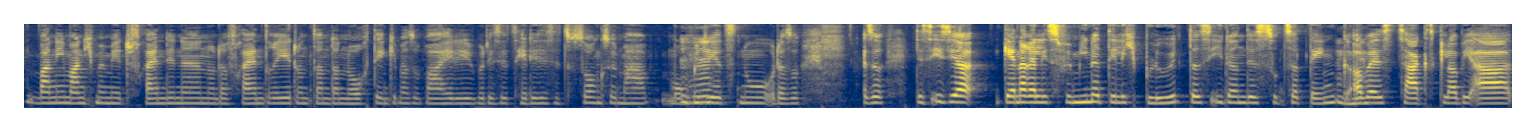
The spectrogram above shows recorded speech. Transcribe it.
wenn ich manchmal mit Freundinnen oder Freunden rede und dann danach denke ich mir so, boah, hätte ich über das jetzt, hätte ich das jetzt so sagen sollen, mach, mach Mhm. mir die jetzt nur oder so. Also das ist ja, generell ist für mich natürlich blöd, dass ich dann das so zerdenke, Mhm. aber es zeigt, glaube ich, auch,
